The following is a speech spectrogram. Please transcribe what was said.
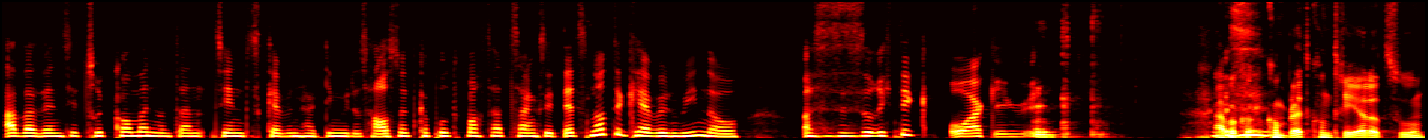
Aber wenn sie zurückkommen und dann sehen, dass Kevin halt irgendwie das Haus nicht kaputt gemacht hat, sagen sie, that's not the Kevin we know. Also es ist so richtig arg irgendwie. Aber ko komplett konträr dazu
